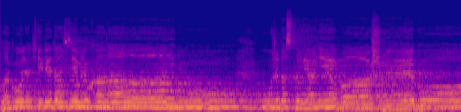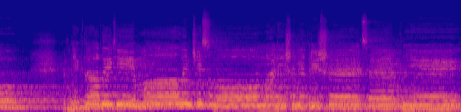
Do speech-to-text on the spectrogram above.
Глаголя тебе дам землю Хананю, уже достояние вашего. Внегда быть и малым числом, малейшим и пришельцем в ней.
